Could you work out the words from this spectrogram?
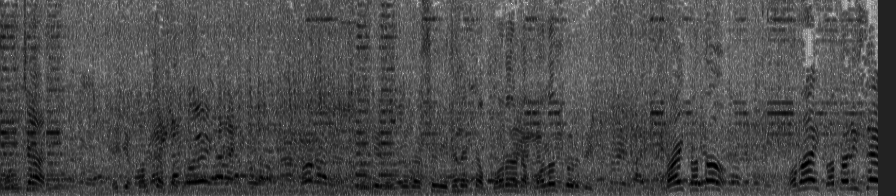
পঞ্চাশ এই যে পঞ্চাশ যে এখানে একটা বড় একটা বলদ করে দেখি ভাই কত ও ভাই কত নিছে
